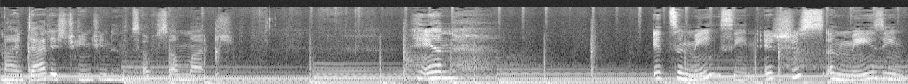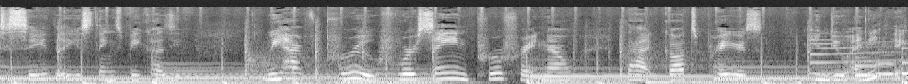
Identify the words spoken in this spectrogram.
my dad is changing himself so much. And it's amazing. It's just amazing to say these things because we have proof. We're saying proof right now that God's prayers can do anything.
